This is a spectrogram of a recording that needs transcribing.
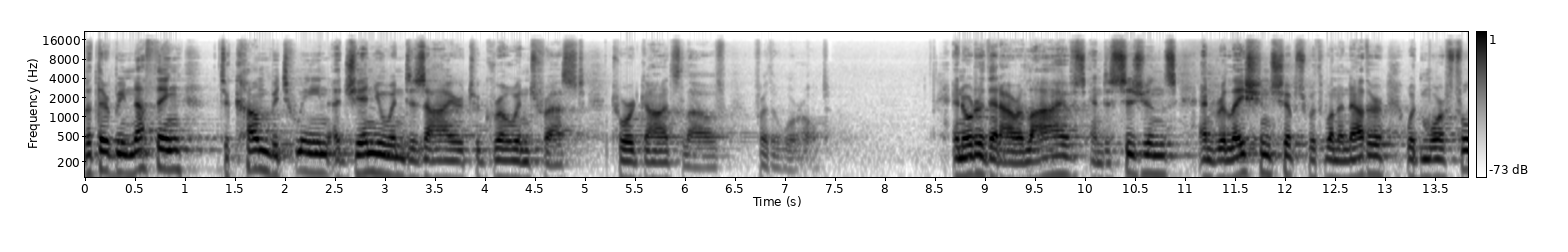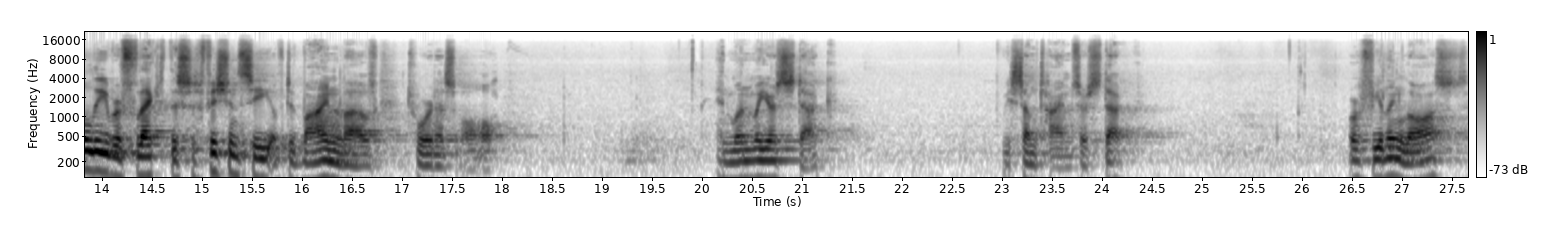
Let there be nothing to come between a genuine desire to grow in trust toward God's love for the world. In order that our lives and decisions and relationships with one another would more fully reflect the sufficiency of divine love toward us all. And when we are stuck, we sometimes are stuck or feeling lost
